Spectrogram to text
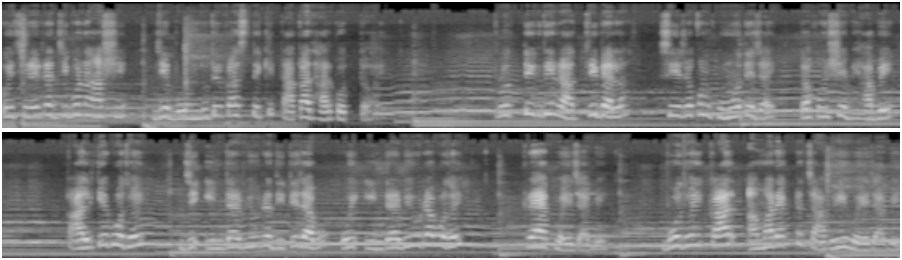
ওই ছেলেটার জীবনে আসে যে বন্ধুদের কাছ থেকে টাকা ধার করতে হয়। প্রত্যেক দিন রাত্রিবেলা সে যখন ঘুমোতে যায়, তখন সে ভাবে, কালকে বোধহয় যে ইন্টারভিউটা দিতে যাব, ওই ইন্টারভিউটা বোধহয় ক্র্যাক হয়ে যাবে। বোধহয় কাল আমার একটা চাকরি হয়ে যাবে।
